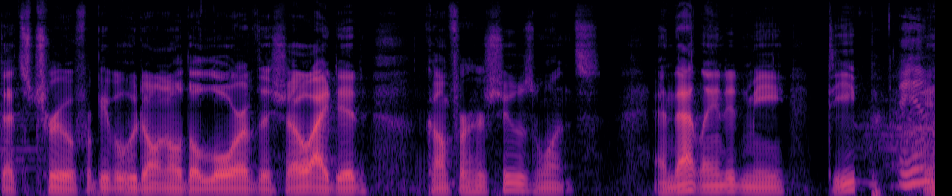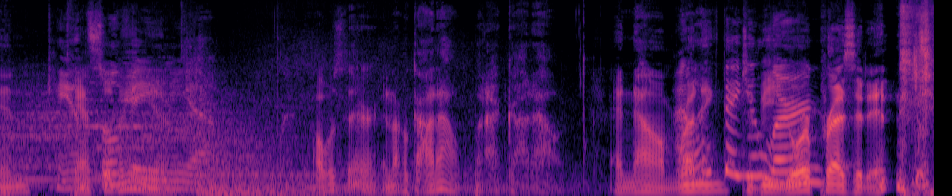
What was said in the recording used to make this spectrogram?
that's true. For people who don't know the lore of the show, I did come for her shoes once. And that landed me deep in, in, Pennsylvania. I was there and I got out, but I got out. And now I'm I like running that to be your president.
